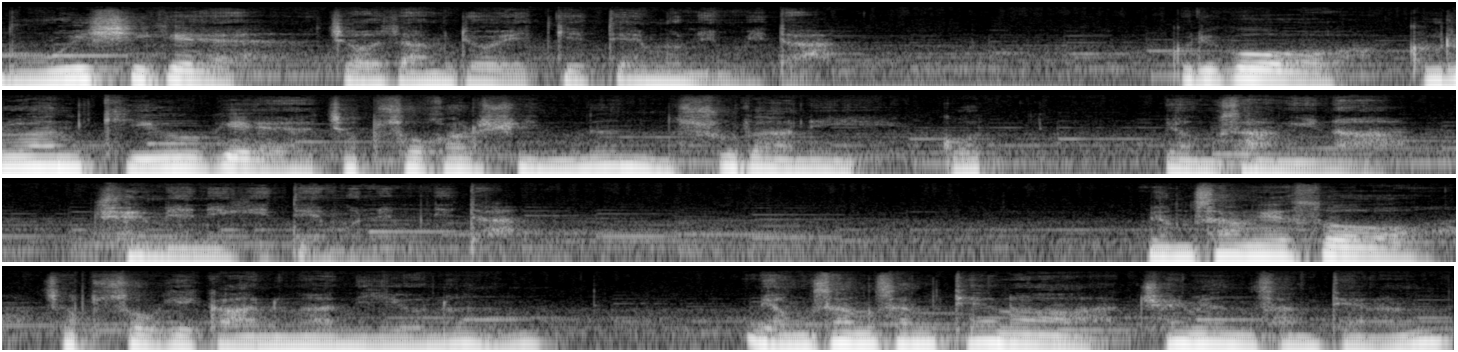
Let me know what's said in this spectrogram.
무의식에 저장되어 있기 때문입니다. 그리고 그러한 기억에 접속할 수 있는 수단이 곧 명상이나 최면이기 때문입니다. 명상에서 접속이 가능한 이유는 명상 상태나 최면 상태는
